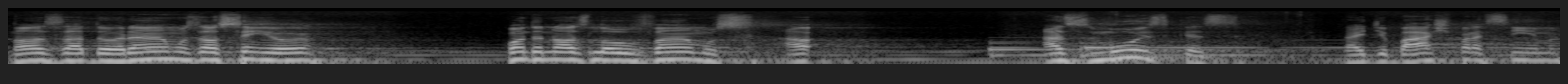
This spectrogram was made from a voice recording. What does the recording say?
Nós adoramos ao Senhor. Quando nós louvamos, a, as músicas vai de baixo para cima.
